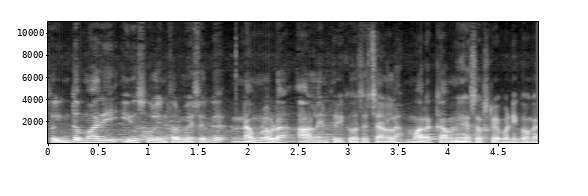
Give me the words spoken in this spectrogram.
so இந்த மாதிரி யூஸ்ஃபுல் இன்ஃபர்மேஷனுக்கு நம்மளோட ஆன்லைன் ஃப்ரீ கோர்ஸ் சேனலை மறக்காமல் நீங்கள் சப்ஸ்கிரைப் பண்ணிக்கோங்க.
